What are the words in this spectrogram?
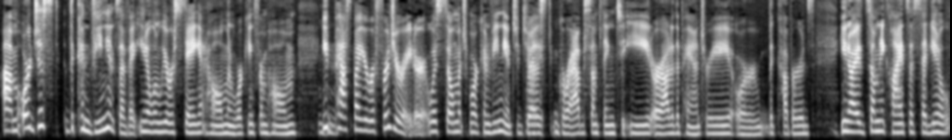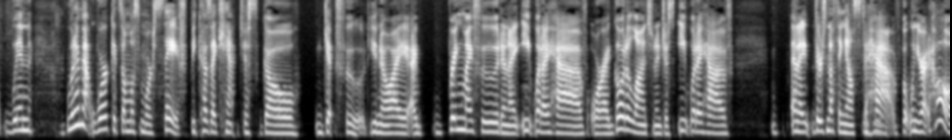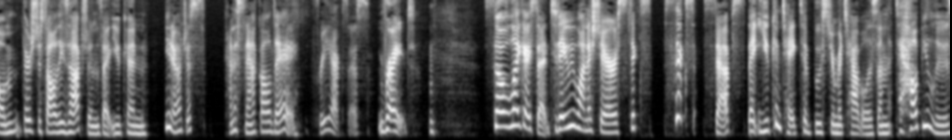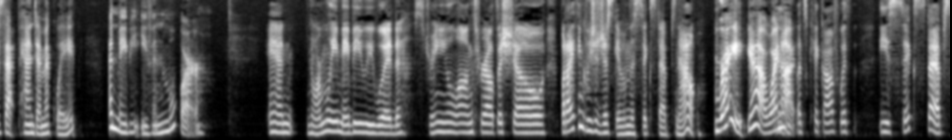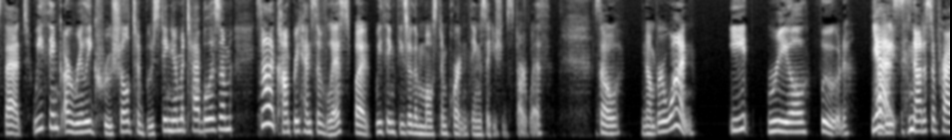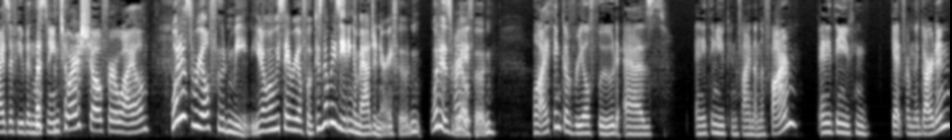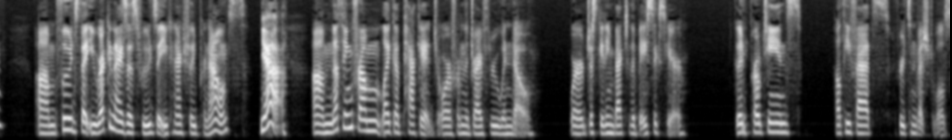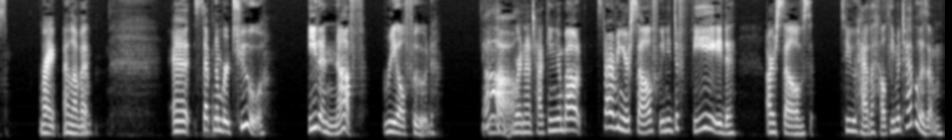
Um, or just the convenience of it. You know, when we were staying at home and working from home, mm-hmm. you'd pass by your refrigerator. It was so much more convenient to just right. grab something to eat or out of the pantry or the cupboards. You know, I had so many clients that said, you know, when when I'm at work, it's almost more safe because I can't just go get food. You know, I, I bring my food and I eat what I have, or I go to lunch and I just eat what I have. And I there's nothing else to mm-hmm. have. But when you're at home, there's just all these options that you can, you know, just kind of snack all day. Free access. Right. so, like I said, today we want to share six six steps that you can take to boost your metabolism to help you lose that pandemic weight and maybe even more. And normally, maybe we would string you along throughout the show, but I think we should just give them the six steps now. Right. Yeah. Why yeah, not? Let's kick off with these six steps that we think are really crucial to boosting your metabolism. It's not a comprehensive list, but we think these are the most important things that you should start with. So, number one, eat real food. Yes. Probably not a surprise if you've been listening to our show for a while. What does real food mean? You know, when we say real food, because nobody's eating imaginary food. What is real right. food? Well, I think of real food as anything you can find on the farm, anything you can get from the garden, um, foods that you recognize as foods that you can actually pronounce. Yeah. Um, nothing from like a package or from the drive through window. We're just getting back to the basics here good proteins, healthy fats, fruits, and vegetables. Right. I love it. And step number two eat enough real food. Oh. We're not talking about starving yourself. We need to feed ourselves to have a healthy metabolism.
